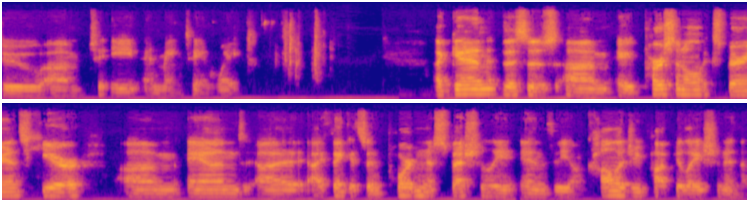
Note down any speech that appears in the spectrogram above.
to, um, to eat and maintain weight. Again, this is um, a personal experience here. Um, and uh, I think it's important, especially in the oncology population and the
